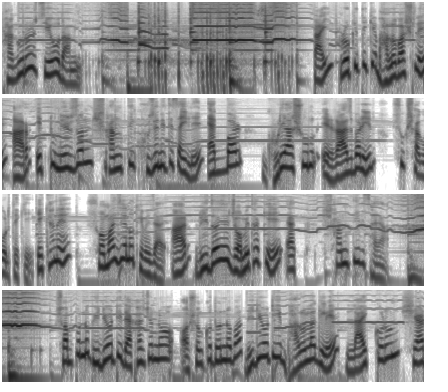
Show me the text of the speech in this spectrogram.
সাগরের চেয়েও দামি। তাই প্রকৃতিকে ভালোবাসলে আর একটু নির্জন শান্তি খুঁজে নিতে চাইলে একবার ঘুরে আসুন এর রাজবাড়ির সুখসাগর থেকে। এখানে সময় যেন থেমে যায় আর হৃদয়ে জমে থাকে এক শান্তির ছায়া। সম্পূর্ণ ভিডিওটি দেখার জন্য অসংখ্য ধন্যবাদ। ভিডিওটি ভালো লাগলে লাইক করুন, শেয়ার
